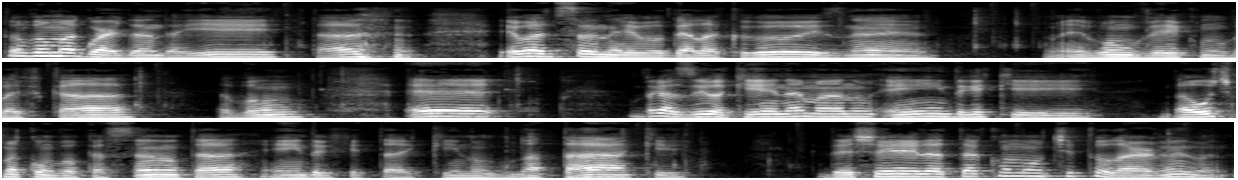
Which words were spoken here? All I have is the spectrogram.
Então vamos aguardando aí, tá? Eu adicionei o Dela Cruz, né? Vamos ver como vai ficar, tá bom? É, Brasil aqui, né, mano? Hendrick, da última convocação, tá? Hendrick tá aqui no, no ataque. Deixei ele até como titular, né, mano?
